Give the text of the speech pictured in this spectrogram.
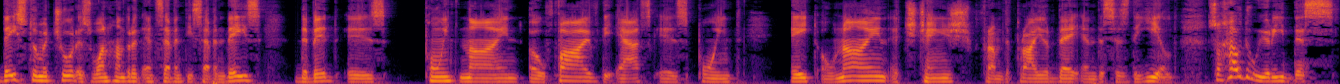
Days to mature is 177 days. The bid is 0.905. The ask is 0.809. It's changed from the prior day, and this is the yield. So how do we read this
